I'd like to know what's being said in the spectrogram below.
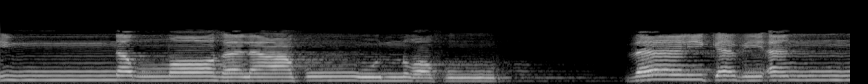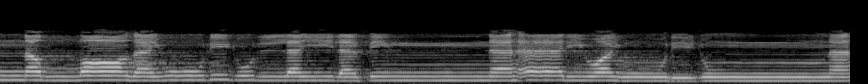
إن الله لعفو غفور. ذلك بأن الله يولج الليل في النهار ويولج النهار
